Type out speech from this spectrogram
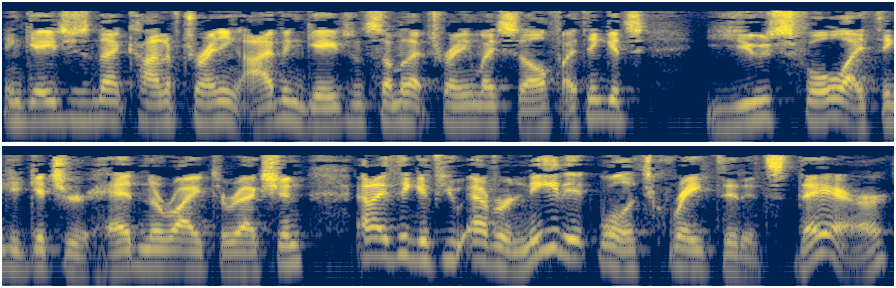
engages in that kind of training. I've engaged in some of that training myself. I think it's useful. I think it gets your head in the right direction. And I think if you ever need it, well, it's great that it's there.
